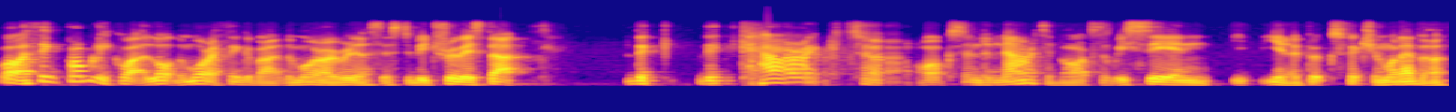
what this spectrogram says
well, I think probably quite a lot. The more I think about it, the more I realize this to be true. Is that the the character arcs and the narrative arcs that we see in you know books, fiction, whatever,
